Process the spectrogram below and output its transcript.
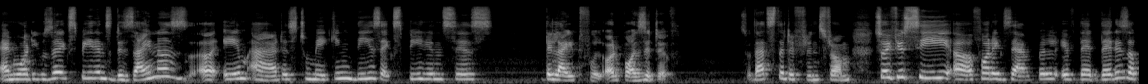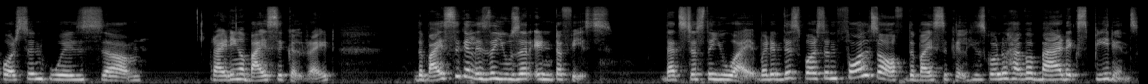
And what user experience designers uh, aim at is to making these experiences delightful or positive so that's the difference from so if you see uh, for example if there, there is a person who is um, riding a bicycle right the bicycle is the user interface that's just the ui but if this person falls off the bicycle he's going to have a bad experience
